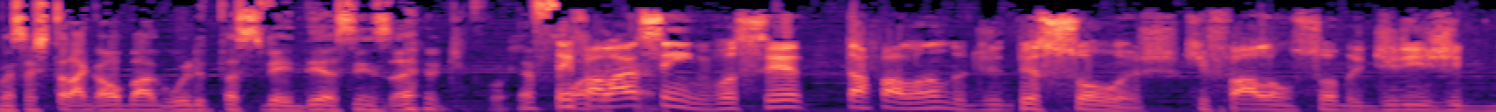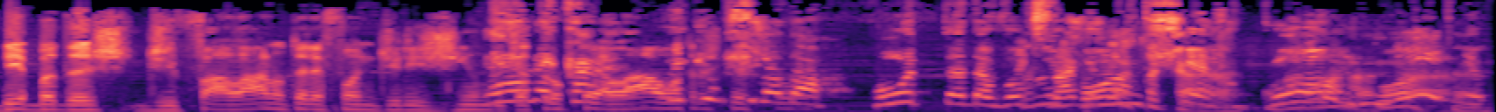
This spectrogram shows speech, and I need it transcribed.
começar a estragar o bagulho pra se vender assim, sabe? Tipo, é Sem foda, falar cara. assim, você tá falando de pessoas que falam sobre dirigir bêbadas, de falar no telefone dirigindo, de É, né, cara? atropelar é que outras o filho pessoas. da puta da Volkswagen não, importa, cara. enxergou, Não importa.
